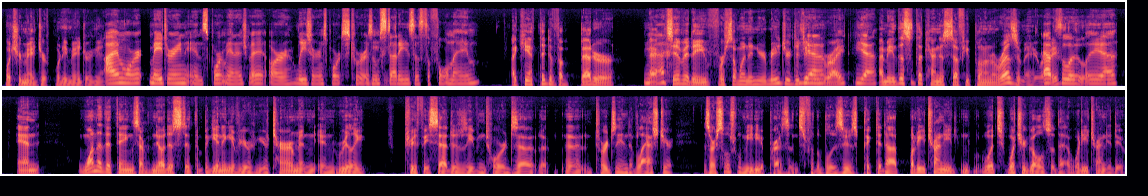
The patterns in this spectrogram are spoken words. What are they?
What's your major? What are you majoring in? I'm majoring in sport management or leisure and sports tourism Mm-hmm. studies is the full name. I can't think of a better Yeah. activity for someone in your major to do, Yeah. right? Yeah, I mean, this is the kind of stuff you put on a resume, right? absolutely. Yeah. And one of the things I've noticed at the beginning of your, your term, and, and really, truth be said, it was even towards uh, uh, towards the end of last year, is our social media presence for the Blue Zoos picked it up. What are you trying to? What's what's your goals with that? What are you trying to do?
